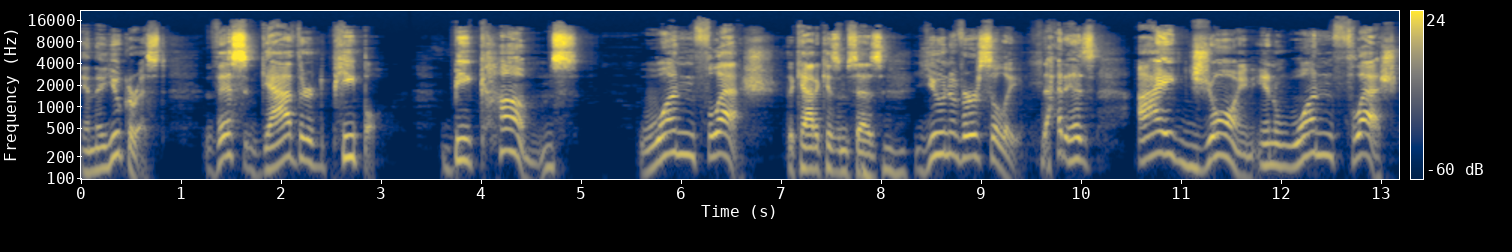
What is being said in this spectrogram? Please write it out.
in the Eucharist. This gathered people becomes one flesh. The Catechism says mm-hmm. universally. That is, I join in one flesh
